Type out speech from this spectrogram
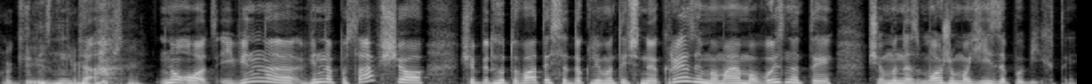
хокеїст кліматичний. Ну от, і він е, він написав, що щоб підготуватися до кліматичної кризи, ми маємо визнати, що ми не зможемо їй запобігти.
